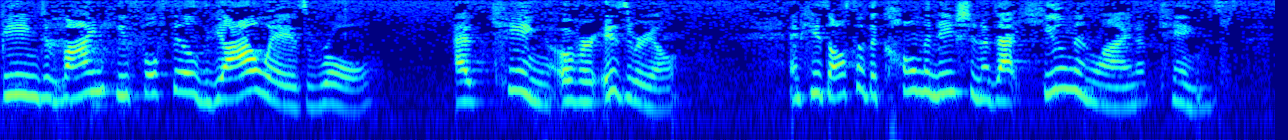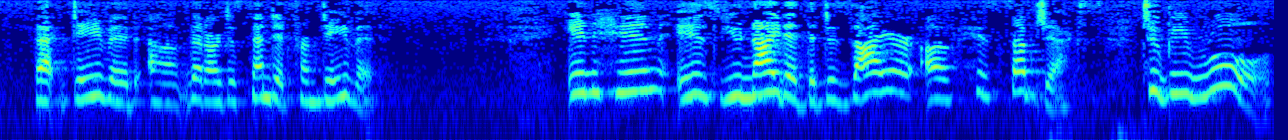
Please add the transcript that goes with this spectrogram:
being divine, he fulfills Yahweh's role as king over Israel. And he's also the culmination of that human line of kings that David, uh, that are descended from David. In him is united the desire of his subjects to be ruled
